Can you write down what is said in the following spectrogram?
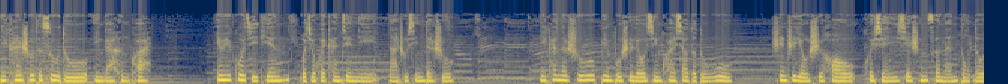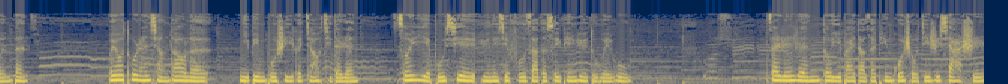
你看书的速度应该很快，因为过几天我就会看见你拿出新的书。你看的书并不是流行快销的读物，甚至有时候会选一些生涩难懂的文本。我又突然想到了，你并不是一个焦急的人，所以也不屑与那些浮躁的碎片阅读为伍。在人人都已拜倒在苹果手机之下时。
